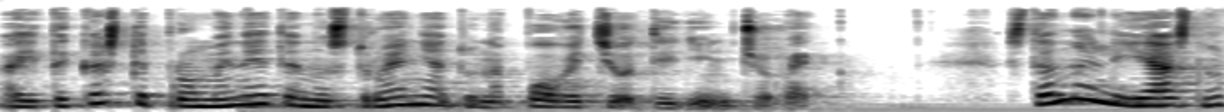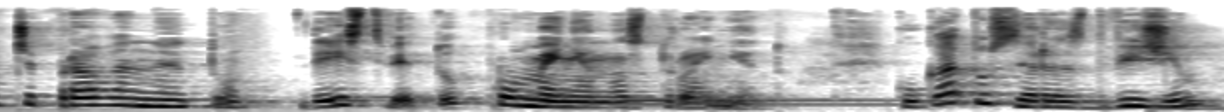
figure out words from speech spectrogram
А и така ще променете настроението на повече от един човек. Стана ли ясно, че правенето, действието променя настроението? Когато се раздвижим,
